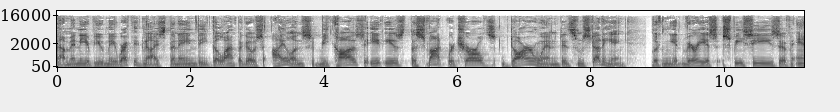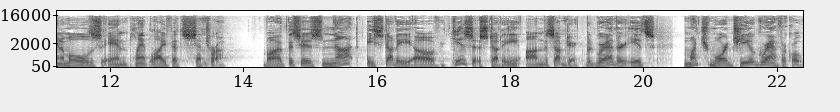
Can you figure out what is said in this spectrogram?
Now, many of you may recognize the name the Galapagos Islands because it is the spot where Charles Darwin did some studying looking at various species of animals and plant life, etc. But this is not a study of his study on the subject, but rather it's much more geographical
